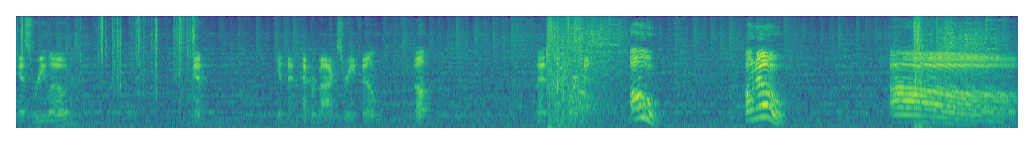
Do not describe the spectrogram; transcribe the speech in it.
Guess reload. Yep. Get that pepper box refilled. Oh! That's unfortunate. Oh! Oh no! Oh!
